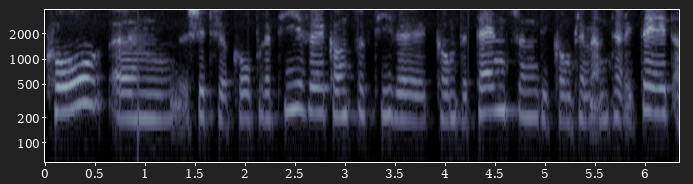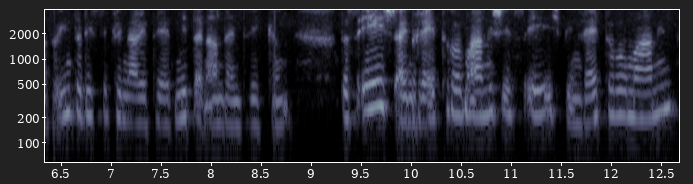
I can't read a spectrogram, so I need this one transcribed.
Co ähm, steht für kooperative, konstruktive Kompetenzen, die Komplementarität, also Interdisziplinarität, miteinander entwickeln. Das E ist ein rätoromanisches E, ich bin Rätoromanin,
